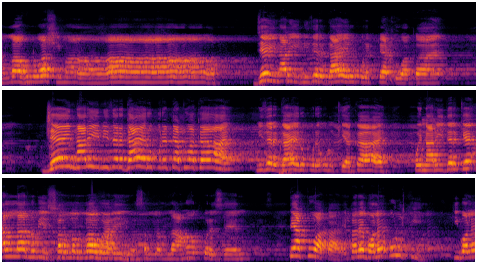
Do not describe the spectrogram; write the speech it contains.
আল্লাহুল ওয়াসিমা যেই নারী নিজের গায়ের উপরে ট্যাটু আঁকায়, যেই নারী নিজের গায়ের উপরে ট্যাটু আঁকায়, নিজের গায়ের উপরে উল্কি আঁকায় ওই নারীদেরকে আল্লাহ নবী সাল্লাল্লাহু লানত করেছেন। ট্যাটু এটারে বলে উল্কি। কি বলে?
